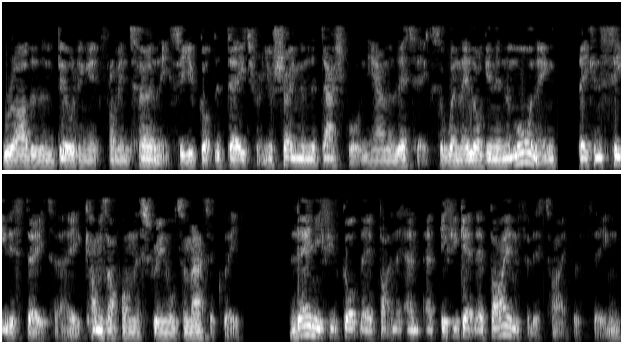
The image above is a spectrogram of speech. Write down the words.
rather than building it from internally. So you've got the data and you're showing them the dashboard and the analytics. So when they log in in the morning, they can see this data. It comes up on the screen automatically. Then if you've got their, and if you get their buy-in for this type of thing,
